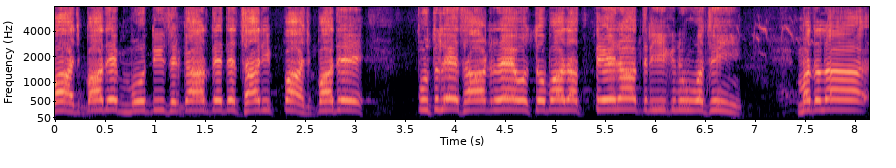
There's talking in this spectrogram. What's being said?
ਭਾਜਪਾ ਦੇ, ਮੋਦੀ ਸਰਕਾਰ ਦੇ ਤੇ ਸਾਰੀ ਭਾਜਪਾ ਦੇ ਪੁਤਲੇ ਸਾੜ ਰਹੇ। ਉਸ ਤੋਂ ਬਾਅਦ 13 ਤਰੀਕ ਨੂੰ ਅਸੀਂ ਮਤਲਬ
